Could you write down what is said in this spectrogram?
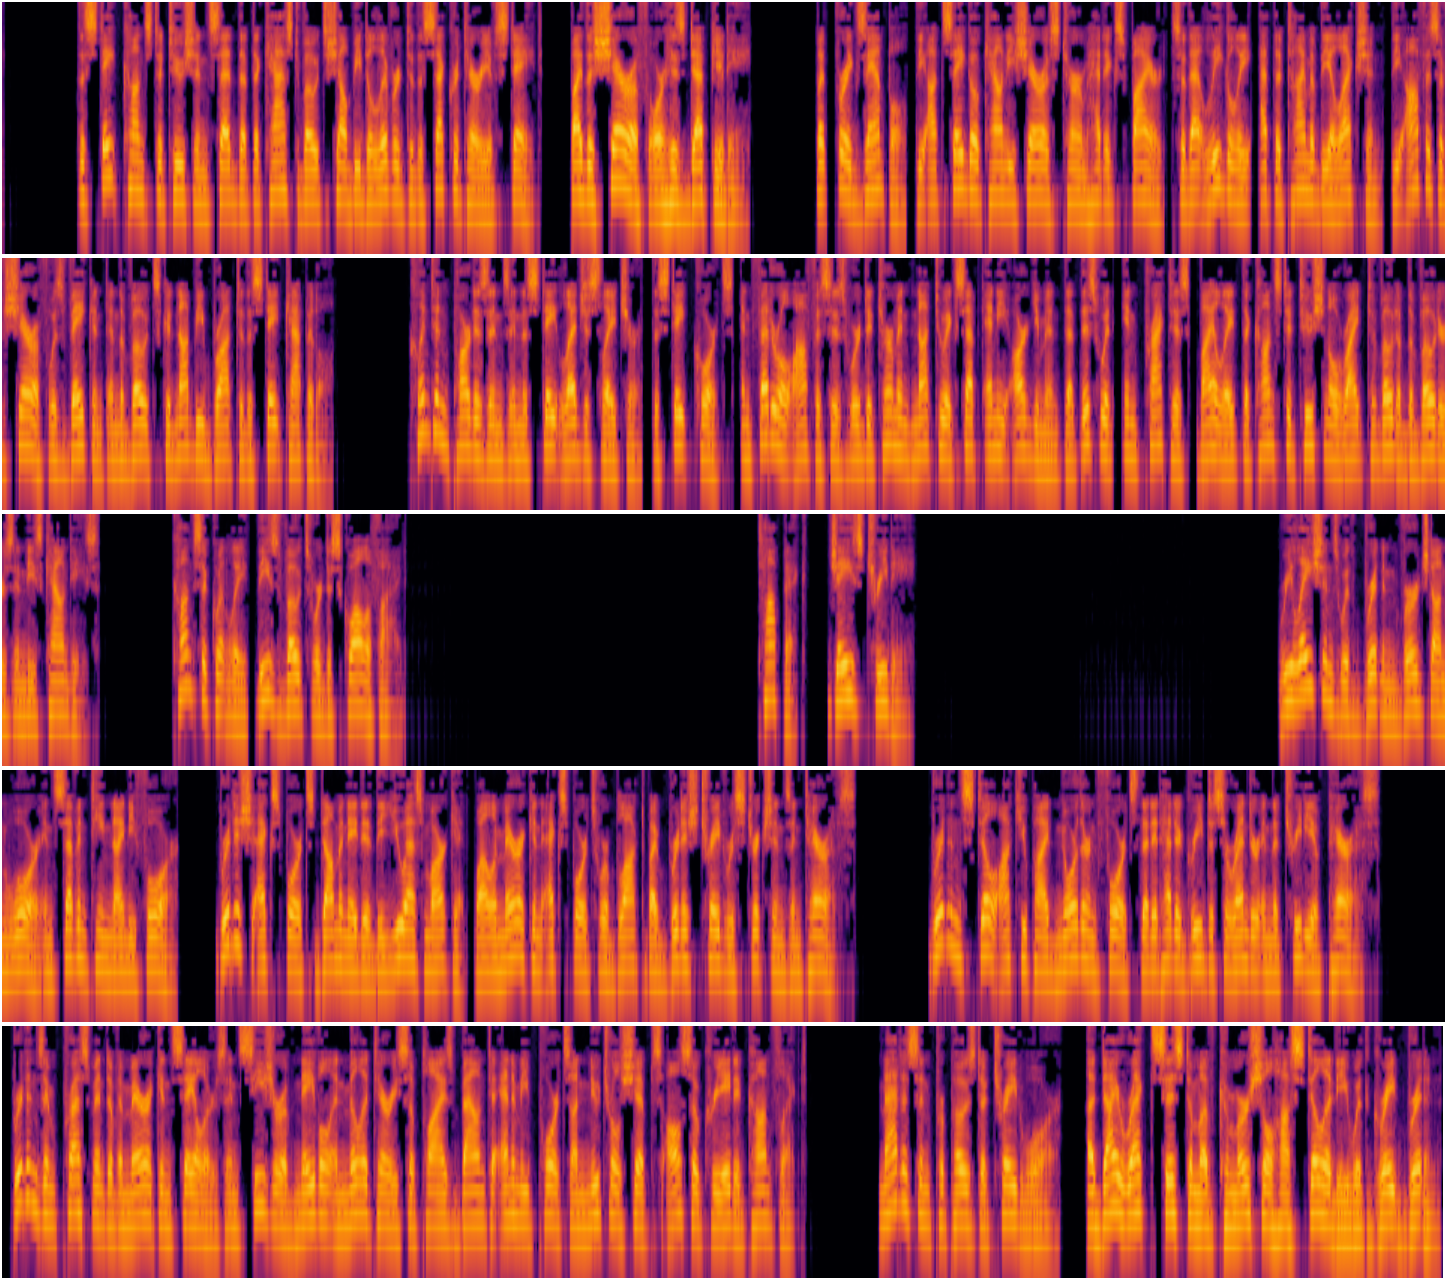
The state constitution said that the cast votes shall be delivered to the Secretary of State, by the sheriff or his deputy. But, for example, the Otsego County Sheriff's term had expired, so that legally, at the time of the election, the office of sheriff was vacant and the votes could not be brought to the state capital. Clinton partisans in the state legislature, the state courts, and federal offices were determined not to accept any argument that this would, in practice, violate the constitutional right to vote of the voters in these counties. Consequently, these votes were disqualified. Jay's Treaty Relations with Britain verged on war in 1794. British exports dominated the U.S. market, while American exports were blocked by British trade restrictions and tariffs. Britain still occupied northern forts that it had agreed to surrender in the Treaty of Paris. Britain's impressment of American sailors and seizure of naval and military supplies bound to enemy ports on neutral ships also created conflict. Madison proposed a trade war, a direct system of commercial hostility with Great Britain,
